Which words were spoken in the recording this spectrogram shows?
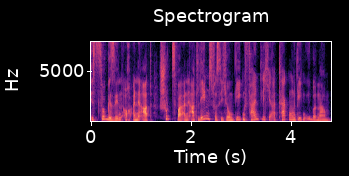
ist so gesehen auch eine Art Schutzwall, eine Art Lebensversicherung gegen feindliche Attacken und gegen Übernahmen.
